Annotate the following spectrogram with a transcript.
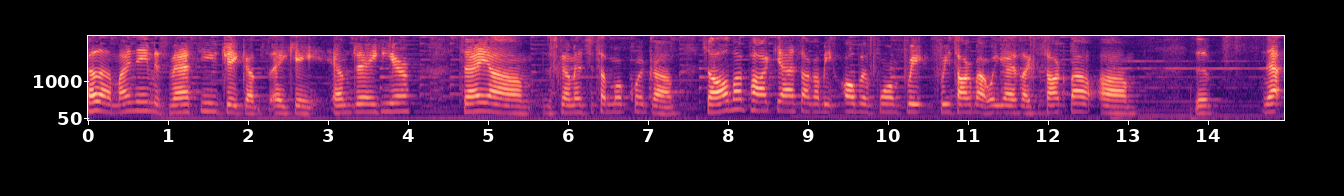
Hello, my name is Matthew Jacobs, aka MJ here. Today, um, just gonna mention something real quick. Um, so all my podcasts are gonna be open forum, free, free talk about what you guys like to talk about. Um, the now,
